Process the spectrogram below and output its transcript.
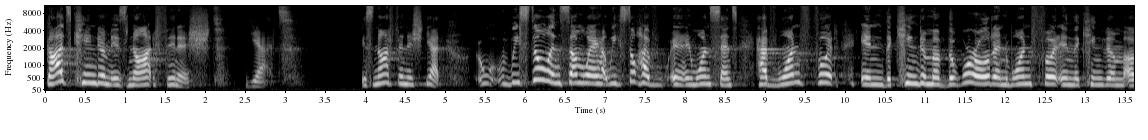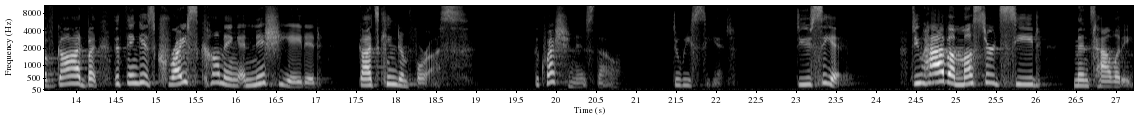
God's kingdom is not finished yet. It's not finished yet we still in some way we still have in one sense have one foot in the kingdom of the world and one foot in the kingdom of god. But the thing is christ's coming initiated god's kingdom for us. The question is though do we see it? Do you see it? Do you have a mustard seed mentality?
